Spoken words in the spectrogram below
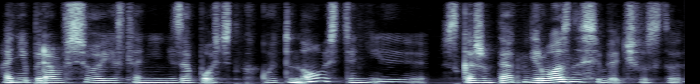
Они прям все, если они не запостят какую-то новость, они, скажем так, нервозно себя чувствуют.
